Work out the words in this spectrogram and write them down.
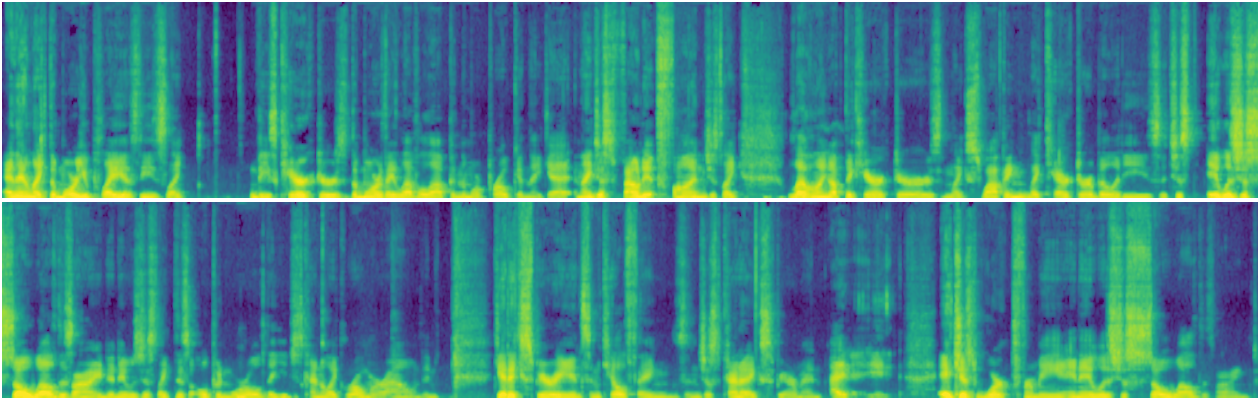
and then like the more you play as these like these characters, the more they level up and the more broken they get. And I just found it fun, just like leveling up the characters and like swapping like character abilities. It just it was just so well designed, and it was just like this open world that you just kind of like roam around and get experience and kill things and just kind of experiment. I it, it just worked for me, and it was just so well designed.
